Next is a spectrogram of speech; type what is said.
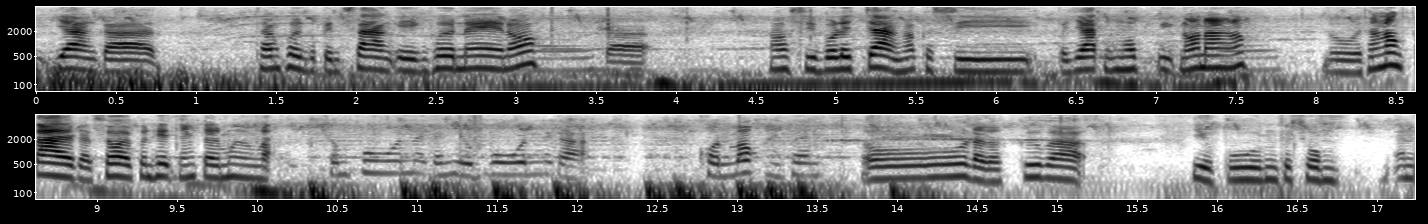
อีกอย่างก็ทั้งเพิ่นก็เป็นสร้างเองเพิ่นแน่เนาะก็เฮาสิบริจ้างเฮาก็สิประหยัดงบอีกเนาะนางเนาะโดยทั้งน้องตายกับซอยเพิ่นเฮ็ดหยังแต่ละเมืองละชมปูนแล้วก็หิวปูนแล้วก็ขนบล็อกให้เพื่อนโอ้แล้วก็คือว่าหิวปูนผสมอัน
